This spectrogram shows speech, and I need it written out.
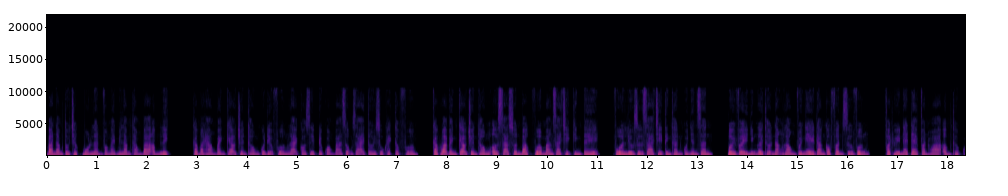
3 năm tổ chức một lần vào ngày 15 tháng 3 âm lịch, các mặt hàng bánh kẹo truyền thống của địa phương lại có dịp được quảng bá rộng rãi tới du khách thập phương. Các loại bánh kẹo truyền thống ở xã Xuân Bắc vừa mang giá trị kinh tế, vừa lưu giữ giá trị tinh thần của nhân dân. Bởi vậy những người thợ nặng lòng với nghề đang góp phần giữ vững, phát huy nét đẹp văn hóa ẩm thực quê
